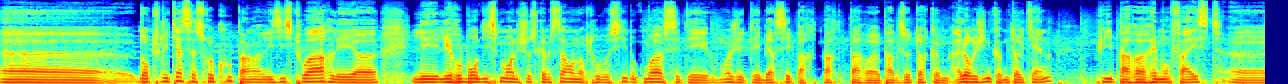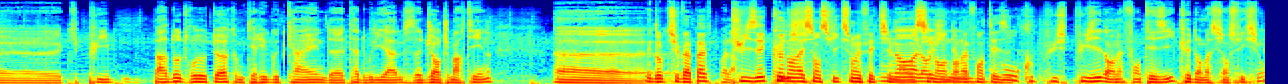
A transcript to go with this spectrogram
Euh, dans tous les cas, ça se recoupe. hein, les histoires, les, euh, les, les rebondissements, les choses comme ça, on en retrouve aussi. Donc moi, c'était, moi, j'ai été bercé par, par, par, euh, par des auteurs comme, à l'origine comme Tolkien, puis par Raymond Feist, puis par d'autres auteurs comme Terry Goodkind, Tad Williams, George Martin. Euh, Et donc tu vas pas voilà. puiser que dans la science-fiction effectivement, non, aussi dans, la fantasy. Beaucoup plus puisé dans la fantasy que dans la science-fiction.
